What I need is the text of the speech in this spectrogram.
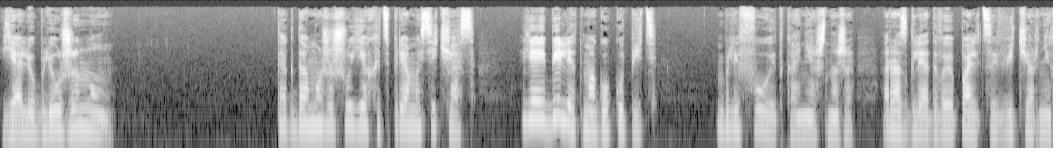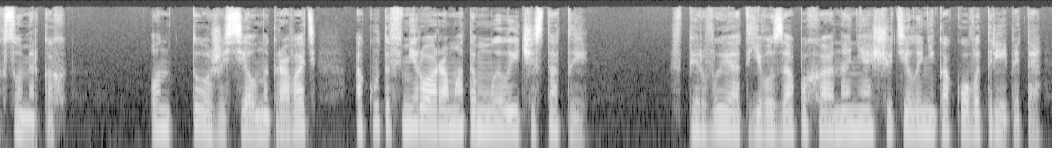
Я люблю жену». «Тогда можешь уехать прямо сейчас. Я и билет могу купить». Блефует, конечно же, разглядывая пальцы в вечерних сумерках. Он тоже сел на кровать, окутав миру ароматом мыла и чистоты. Впервые от его запаха она не ощутила никакого трепета —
